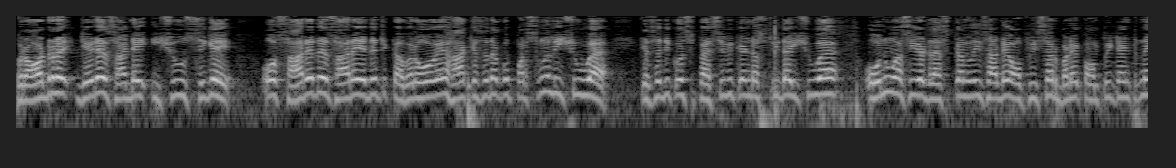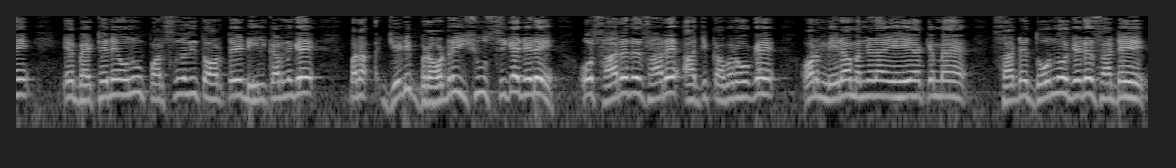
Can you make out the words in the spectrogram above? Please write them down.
ਬ੍ਰੌਡਰ ਜਿਹੜੇ ਸਾਡੇ ਇਸ਼ੂ ਸੀਗੇ, ਉਹ ਸਾਰੇ ਦੇ ਸਾਰੇ ਇਹਦੇ ਚ ਕਵਰ ਹੋ ਗਏ ਹਾਂ, ਕਿਸੇ ਦਾ ਕੋਈ ਪਰਸਨਲ ਇਸ਼ੂ ਹੈ ਕਿਸੇ ਦੀ ਕੋਈ ਸਪੈਸੀਫਿਕ ਇੰਡਸਟਰੀ ਦਾ ਇਸ਼ੂ ਹੈ, ਉਹਨੂੰ ਅਸੀਂ ਐਡਰੈਸ ਕਰਨ ਲਈ ਸਾਡੇ ਆਫੀਸਰ ਬੜੇ ਕੰਪੀਟੈਂਟ ਨੇ, ਇਹ ਬੈਠੇ ਨੇ, ਉਹਨੂੰ ਪਰਸਨਲੀ ਤੌਰ ਤੇ ਡੀਲ ਕਰਨਗੇ। ਪਰ ਜਿਹੜੀ ਬ੍ਰੌਡਰ ਇਸ਼ੂ ਸੀਗੇ ਜਿਹੜੇ, ਉਹ ਸਾਰੇ ਦੇ ਸਾਰੇ ਅੱਜ ਕਵਰ ਹੋ ਗਏ। ਔਰ ਮੇਰਾ ਮੰਨਣਾ ਇਹ ਹੈ ਕਿ ਮੈਂ, ਸਾਡੇ ਦੋਨੋਂ ਜਿਹੜੇ ਸਾਡੇ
